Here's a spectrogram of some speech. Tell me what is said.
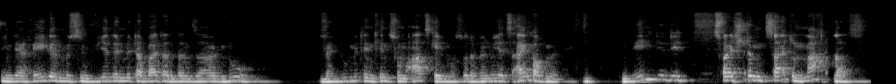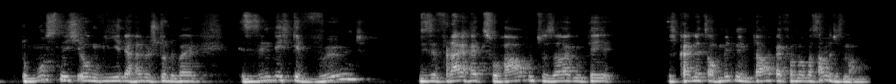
in der Regel müssen wir den Mitarbeitern dann sagen, du, wenn du mit dem Kind zum Arzt gehen musst oder wenn du jetzt einkaufen willst, nimm dir die zwei Stunden Zeit und mach das. Du musst nicht irgendwie jede halbe Stunde, weil sie sind nicht gewöhnt, diese Freiheit zu haben, zu sagen, okay, ich kann jetzt auch mitten im Tag einfach nur was anderes machen.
